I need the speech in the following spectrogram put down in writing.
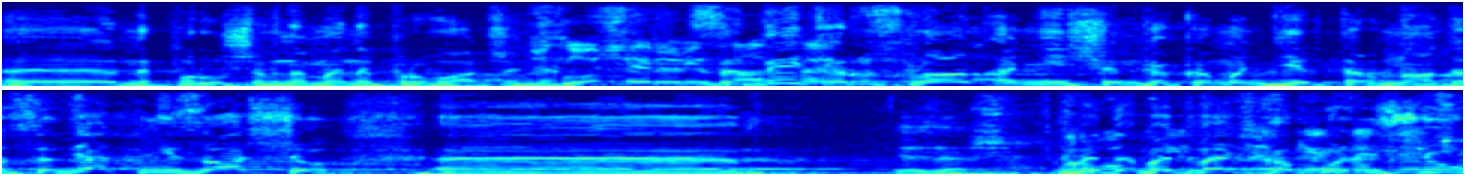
е, не порушив на мене провадження. Реалізації- Сидить Руслан Аніщенко, командир торнадо. Сидять ні за що. Е, Медведько Поліщук.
